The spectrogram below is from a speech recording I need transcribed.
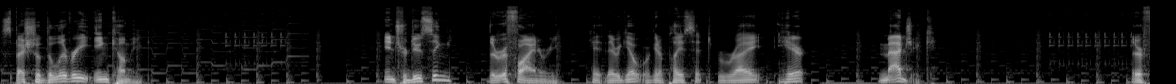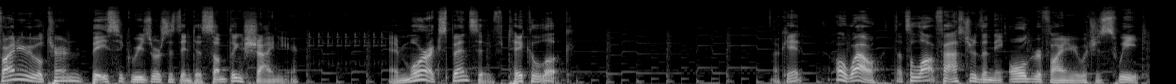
Special delivery incoming. Introducing the refinery. Okay, there we go. We're gonna place it right here. Magic. The refinery will turn basic resources into something shinier. And more expensive. Take a look. Okay. Oh wow, that's a lot faster than the old refinery, which is sweet.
